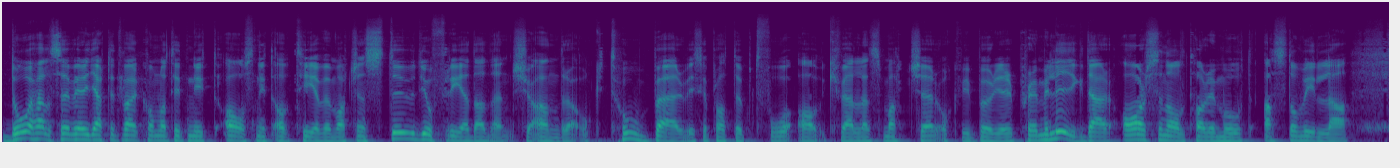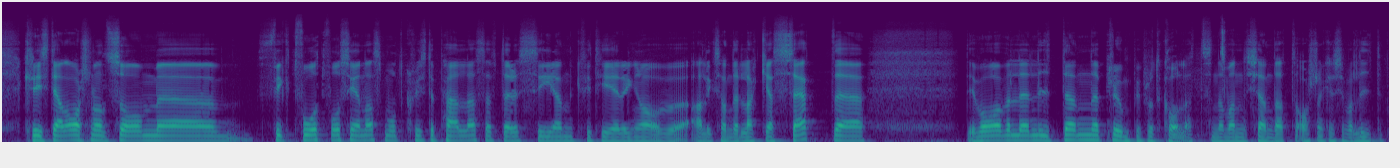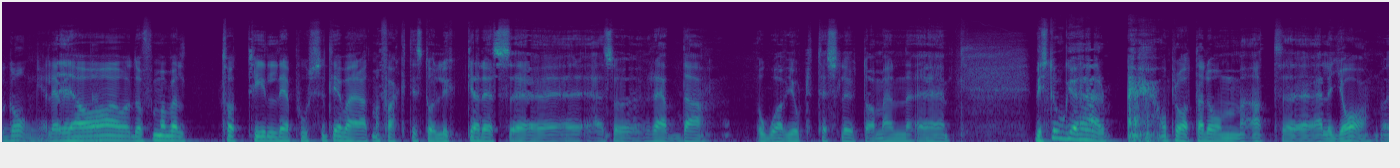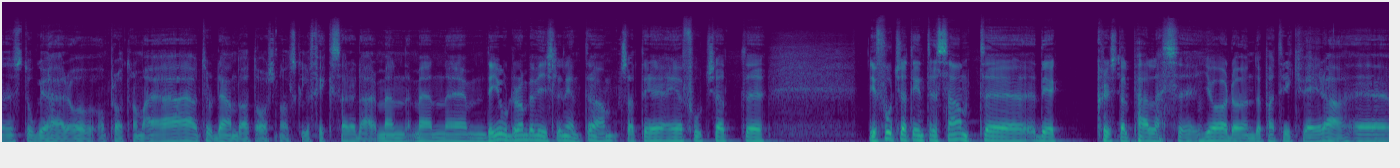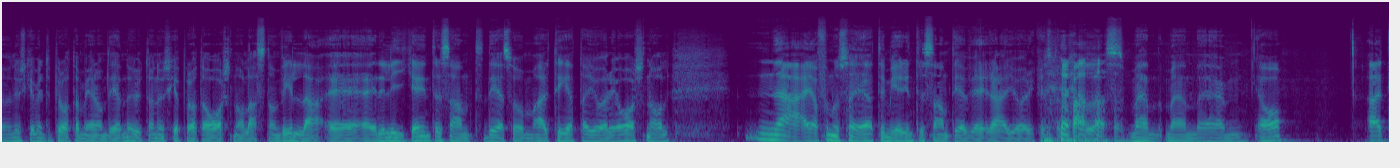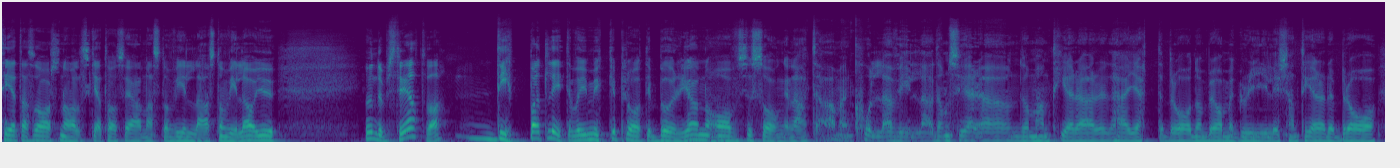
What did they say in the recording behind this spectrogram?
Då hälsar vi er hjärtligt välkomna till ett nytt avsnitt av TV-matchen Studio fredag den 22 oktober. Vi ska prata upp två av kvällens matcher och vi börjar i Premier League där Arsenal tar emot Aston Villa. Christian Arsenal som eh, fick 2-2 senast mot Crystal Palace efter sen kvittering av Alexander Lacazette. Eh, det var väl en liten plump i protokollet när man kände att Arsenal kanske var lite på gång. Eller ja, och då får man väl ta till det positiva är att man faktiskt då lyckades eh, alltså rädda oavgjort till slut. Då. Men eh, vi stod ju här och pratade om att, eh, eller jag eh, stod ju här och, och pratade om att jag trodde ändå att Arsenal skulle fixa det där. Men, men eh, det gjorde de bevisligen inte. Va? Så att det är fortsatt eh, det är fortsatt intressant eh, det Crystal Palace eh, gör då under Patrick Vieira. Eh, nu ska vi inte prata mer om det nu utan nu ska vi prata Arsenal Aston Villa. Eh, är det lika intressant det som Arteta gör i Arsenal? Nej, jag får nog säga att det är mer intressant det Vieira gör i Crystal Palace. men, men eh, ja, Artetas Arsenal ska ta sig an Aston Villa. Aston Villa har ju Underpresterat va? Dippat lite. Det var ju mycket prat i början av säsongen att ja, men kolla Villa, de, ser, de hanterar det här jättebra. De är bra med Grealish, hanterar det bra.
